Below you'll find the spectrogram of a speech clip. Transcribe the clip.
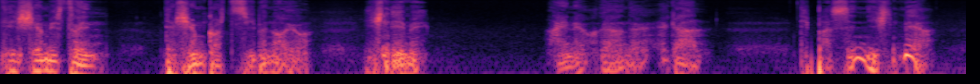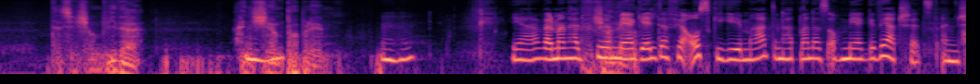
der Schirm ist drin. Der Schirm kostet 7 Euro. Ich nehme eine oder andere, egal. Die passen nicht mehr. Das ist schon wieder ein Schirmproblem. Ja, weil man halt früher mehr Geld dafür ausgegeben hat, dann hat man das auch mehr gewertschätzt, einen Aber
